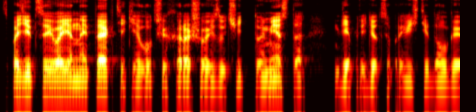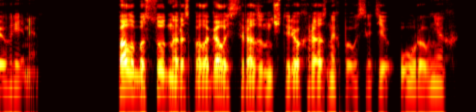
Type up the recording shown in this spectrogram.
С позиции военной тактики лучше хорошо изучить то место, где придется провести долгое время. Палуба судна располагалась сразу на четырех разных по высоте уровнях.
